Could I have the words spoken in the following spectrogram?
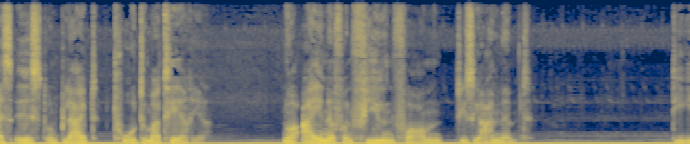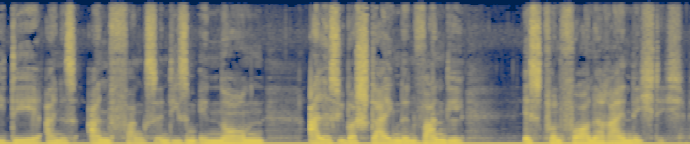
Es ist und bleibt tote Materie. Nur eine von vielen Formen, die sie annimmt. Die Idee eines Anfangs in diesem enormen, alles übersteigenden Wandel ist von vornherein nichtig.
